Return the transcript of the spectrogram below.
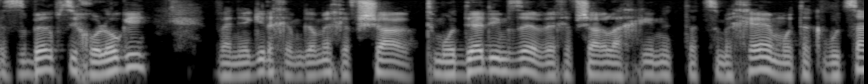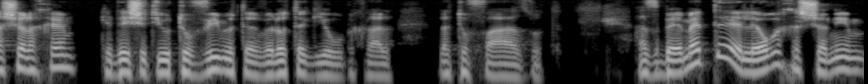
הסבר פסיכולוגי, ואני אגיד לכם גם איך אפשר להתמודד עם זה ואיך אפשר להכין את עצמכם או את הקבוצה שלכם, כדי שתהיו טובים יותר ולא תגיעו בכלל לתופעה הזאת. אז באמת אה, לאורך השנים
